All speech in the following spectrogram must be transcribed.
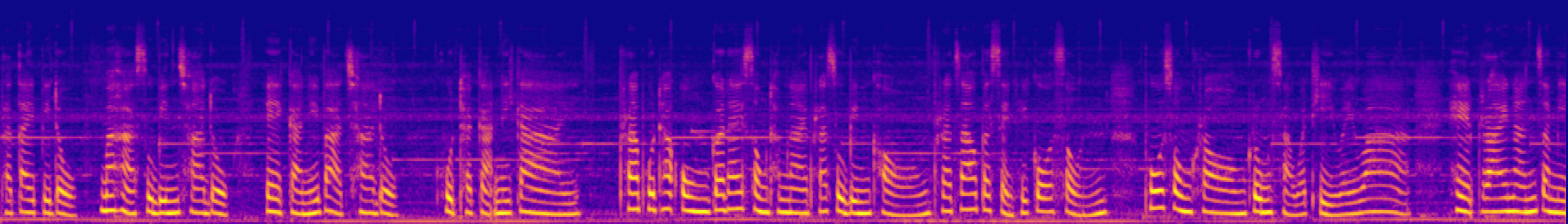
พระไตรปิฎก มหาสุบินชาดก เอกานิบาตชาดก ขุททกนิกาย พระพุทธองค์ก็ได้ทรงทำนายพระสุบินของพระเจ้าประเสนที่โกศล ผู้ทรงครองกรุงสาวัตถีไว้ว่า เหตุร้ายนั้นจะมี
